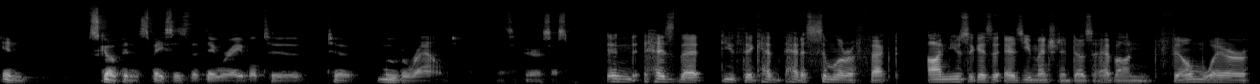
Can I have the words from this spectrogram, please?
in scope in the spaces that they were able to to move around. That's a fair assessment. And has that do you think had had a similar effect on music as as you mentioned it does have on film where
